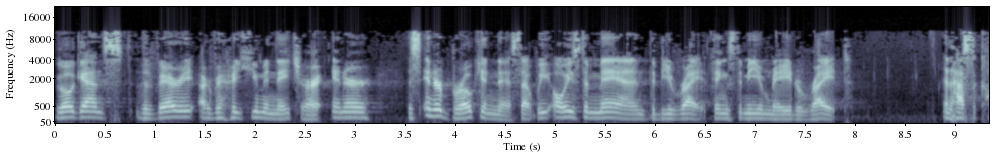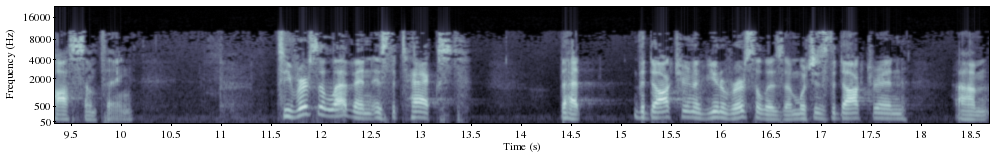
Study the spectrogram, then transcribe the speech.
go against the very, our very human nature, our inner, this inner brokenness that we always demand to be right, things to be made right. And it has to cost something. See, verse 11 is the text that the doctrine of universalism, which is the doctrine um,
